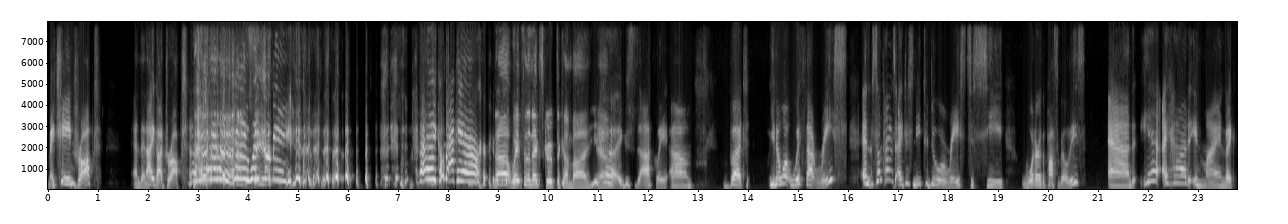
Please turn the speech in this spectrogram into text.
my chain dropped, and then I got dropped. hey, wait for me. hey, come back here. no, wait for the next group to come by. Yeah, Yeah. exactly. Um, but you know what? With that race, and sometimes I just need to do a race to see what are the possibilities. And yeah, I had in mind like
